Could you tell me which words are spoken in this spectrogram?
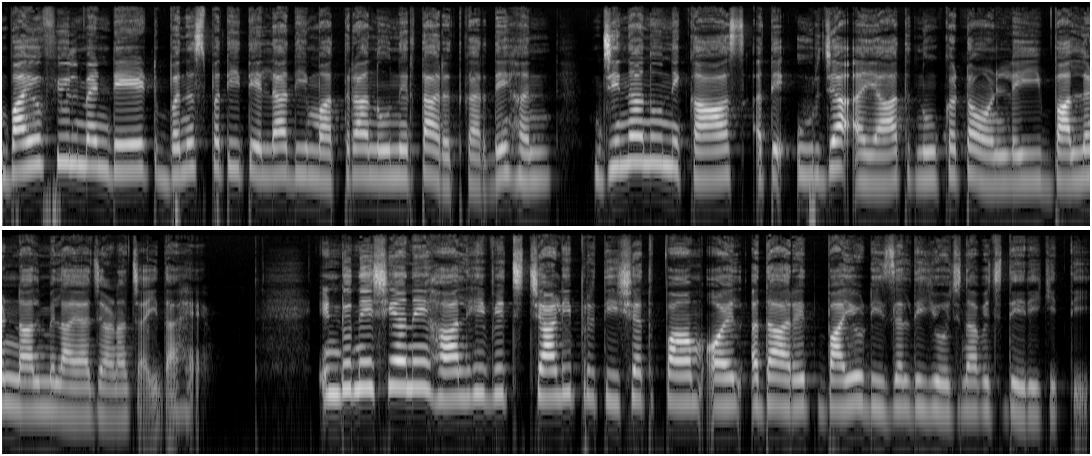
ਬਾਇਓਫਿਊਲ ਮੈਂਡੇਟ ਬਨਸਪਤੀ ਤੇਲਾਂ ਦੀ ਮਾਤਰਾ ਨੂੰ ਨਿਰਧਾਰਿਤ ਕਰਦੇ ਹਨ, ਜਿਨ੍ਹਾਂ ਨੂੰ ਨਿਕਾਸ ਅਤੇ ਊਰਜਾ ਆਯਾਤ ਨੂੰ ਘਟਾਉਣ ਲਈ ਬਾਲਣ ਨਾਲ ਮਿਲਾਇਆ ਜਾਣਾ ਚਾਹੀਦਾ ਹੈ। ਇੰਡੋਨੇਸ਼ੀਆ ਨੇ ਹਾਲ ਹੀ ਵਿੱਚ 40% ਪਾਮ ਆਇਲ ਆਧਾਰਿਤ ਬਾਇਓਡੀਜ਼ਲ ਦੀ ਯੋਜਨਾ ਵਿੱਚ ਦੇਰੀ ਕੀਤੀ।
